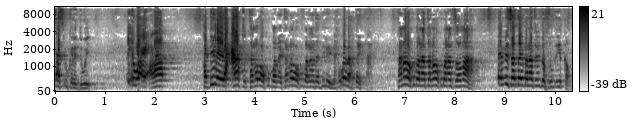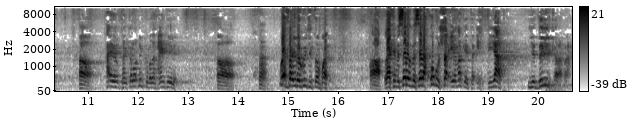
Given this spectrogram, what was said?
saas u kala duway. Wixii waa icraab. Haddii la yidhaha carabtu tanna waa ku bannaan tanna waa ku bannaanta haddii la yidhi naxwaba hadday tahay. Tanna waa ku bannaan tanna waa ku bannaanta soo maaha. Ee bis hadday bannaanta midda fudud ii qabo maxay tan kaloo dhibka badan xaan keela wax faa'iida ku jirta maya laakiin masaladu masale xugun sharciga markay tahay ixtiyaadka iyo daliil kala raac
